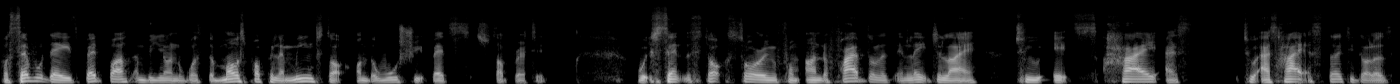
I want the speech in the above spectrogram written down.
For several days, Bed Bath and Beyond was the most popular meme stock on the Wall Street Bets subreddit, which sent the stock soaring from under $5 in late July to its high as to as high as $30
